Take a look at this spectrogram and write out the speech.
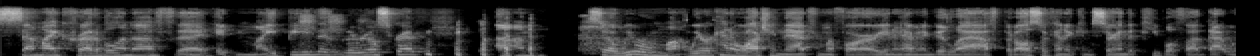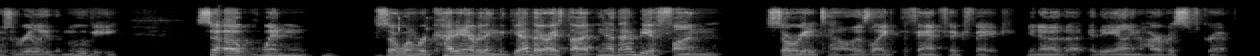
semi credible enough that it might be the, the real script. Um, so we were we were kind of watching that from afar you know having a good laugh but also kind of concerned that people thought that was really the movie. So when so when we're cutting everything together, I thought, you know, that'd be a fun story to tell. It was like the fanfic fake, you know, the, the Alien Harvest script.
